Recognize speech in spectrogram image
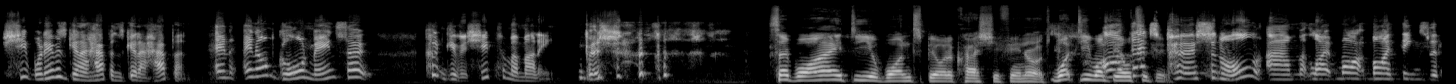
Shit, whatever's gonna happen's gonna happen. And and I'm gone, man, so couldn't give a shit for my money. But So, why do you want Bill to crash your funeral? What do you want oh, Bill to do? that's personal. Um, like my, my things that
